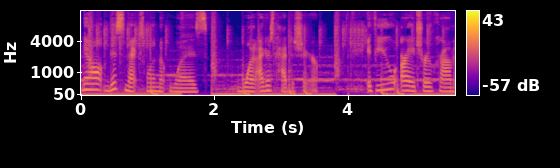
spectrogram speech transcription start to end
Now, this next one was one I just had to share. If you are a True Crime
